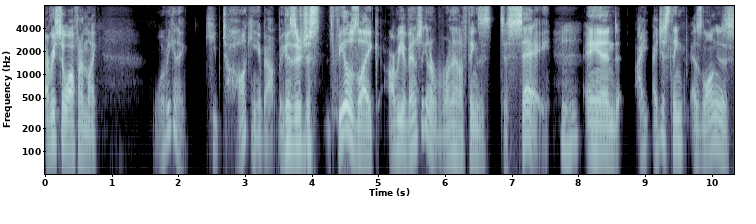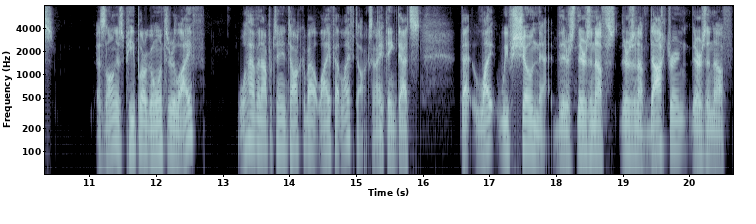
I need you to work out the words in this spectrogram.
every so often I'm like, what are we gonna keep talking about? Because there just feels like, are we eventually gonna run out of things to say? Mhm. And I I just think as long as as long as people are going through life, we'll have an opportunity to talk about life at Life Talks, and I think that's that light we've shown that. There's there's enough there's enough doctrine there's enough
